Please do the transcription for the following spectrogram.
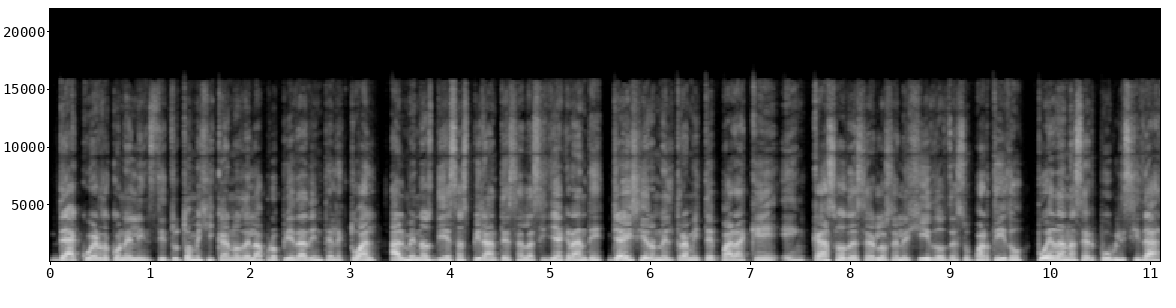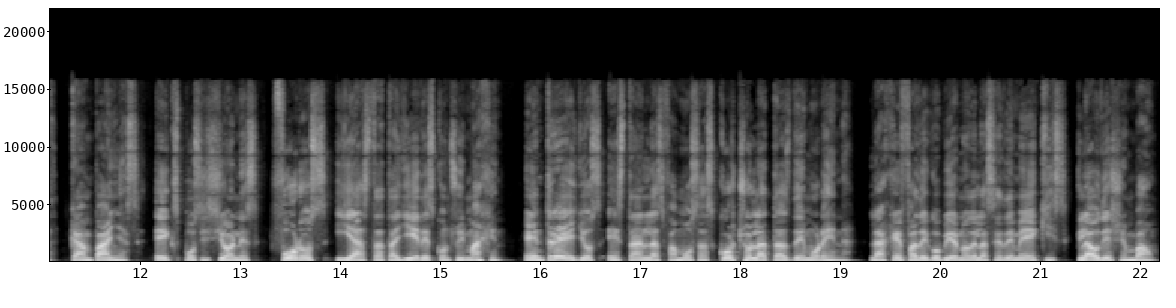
de acuerdo con el Instituto Mexicano de la Propiedad Intelectual, al menos 10 aspirantes a la silla grande ya hicieron el trámite para que, en caso de ser los elegidos de su partido, puedan hacer publicidad, campañas, exposiciones, foros y hasta talleres con su imagen. Entre ellos están las famosas corcholatas de Morena, la jefa de gobierno de la CDMX, Claudia Sheinbaum,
